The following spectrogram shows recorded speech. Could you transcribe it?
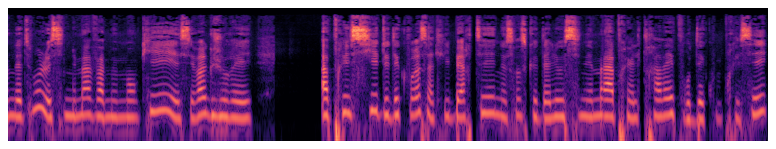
honnêtement, le cinéma va me manquer et c'est vrai que j'aurais apprécier de découvrir cette liberté, ne serait-ce que d'aller au cinéma après le travail pour décompresser,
